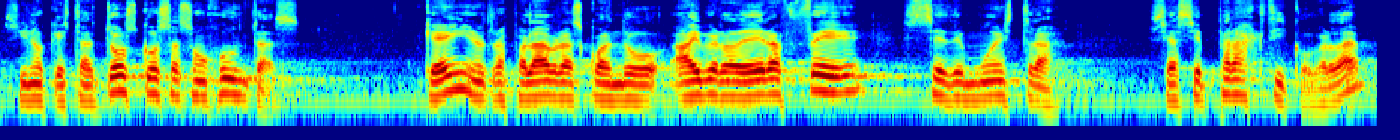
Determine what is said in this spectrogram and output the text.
sino que estas dos cosas son juntas. ¿Okay? En otras palabras, cuando hay verdadera fe, se demuestra, se hace práctico, ¿verdad?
